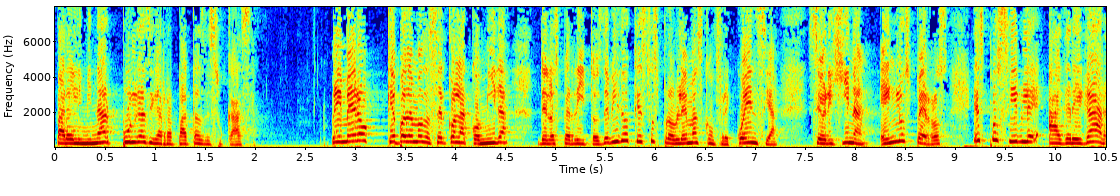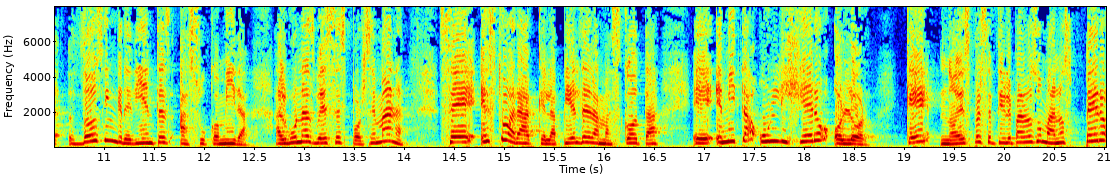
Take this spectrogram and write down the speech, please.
para eliminar pulgas y garrapatas de su casa. Primero, ¿qué podemos hacer con la comida de los perritos? Debido a que estos problemas con frecuencia se originan en los perros, es posible agregar dos ingredientes a su comida, algunas veces por semana. Se, esto hará que la piel de la mascota eh, emita un ligero olor que no es perceptible para los humanos, pero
